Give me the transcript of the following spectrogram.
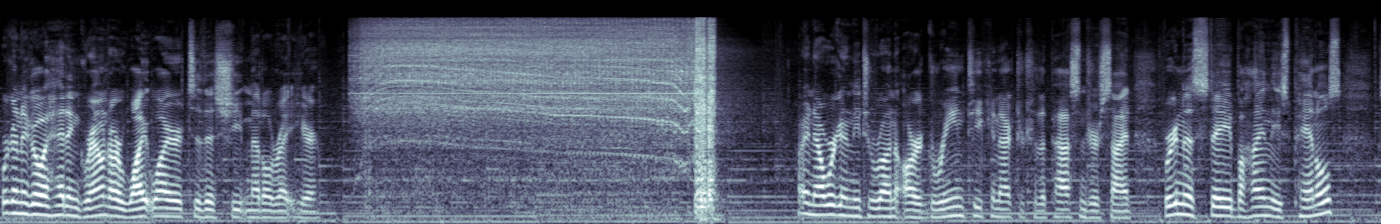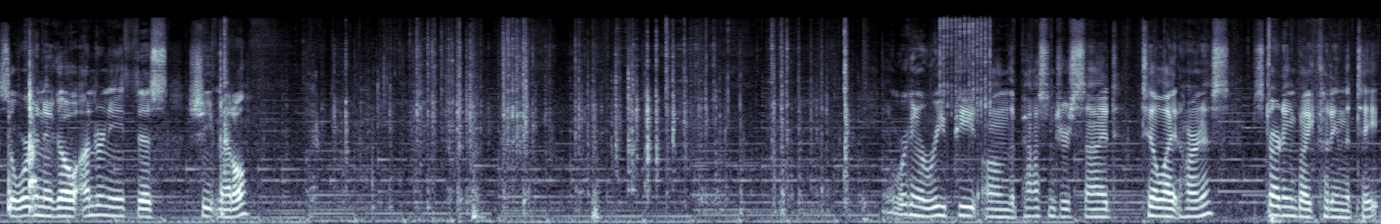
we're gonna go ahead and ground our white wire to this sheet metal right here. All right, now we're gonna need to run our green T connector to the passenger side. We're gonna stay behind these panels, so we're gonna go underneath this sheet metal we're going to repeat on the passenger side tail light harness, starting by cutting the tape.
